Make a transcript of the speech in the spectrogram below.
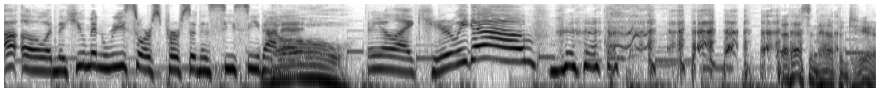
uh oh, and the human resource person is CC'd on it. No, And you're like, here we go. that hasn't happened here.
